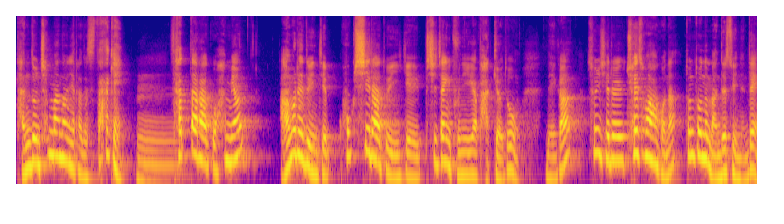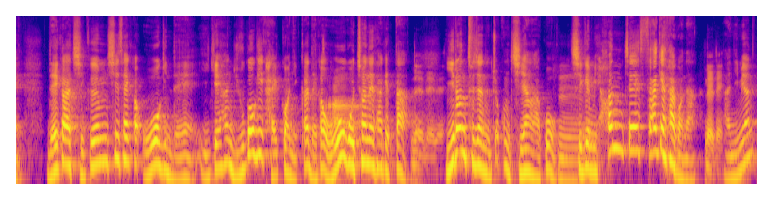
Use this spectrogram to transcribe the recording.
단돈 천만 원이라도 싸게 음, 샀다라고 하면 아무래도 이제 혹시라도 이게 시장의 분위기가 바뀌어도 내가 손실을 최소화하거나 똔똔은 만들 수 있는데 내가 지금 시세가 5억인데 이게 한 6억이 갈 거니까 내가 5억 5천에 사겠다. 네네네. 이런 투자는 조금 지양하고 음. 지금 현재 싸게 사거나 네네. 아니면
